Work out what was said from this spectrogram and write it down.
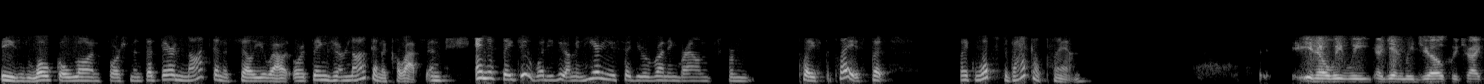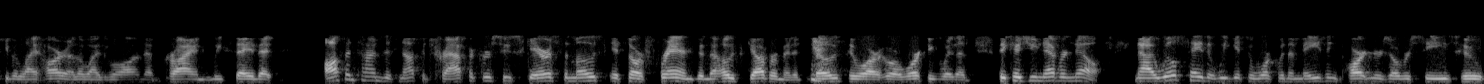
these local law enforcement that they're not going to sell you out or things are not going to collapse. And and if they do, what do you do? I mean, here you said you were running around from place to place, but like, what's the backup plan? You know, we we again we joke, we try to keep it lighthearted, otherwise we'll all end up crying. We say that oftentimes it's not the traffickers who scare us the most; it's our friends in the host government. It's those who are who are working with us because you never know. Now, I will say that we get to work with amazing partners overseas who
